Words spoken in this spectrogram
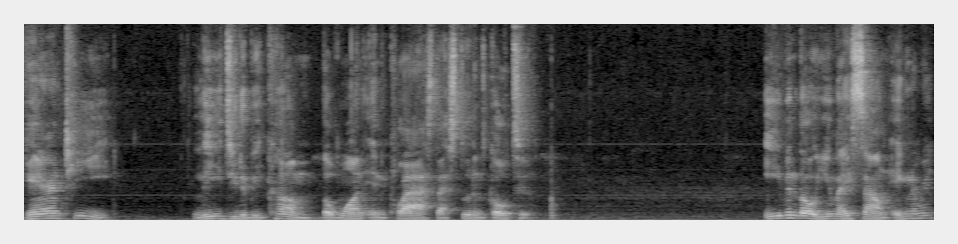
Guaranteed leads you to become the one in class that students go to. Even though you may sound ignorant,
